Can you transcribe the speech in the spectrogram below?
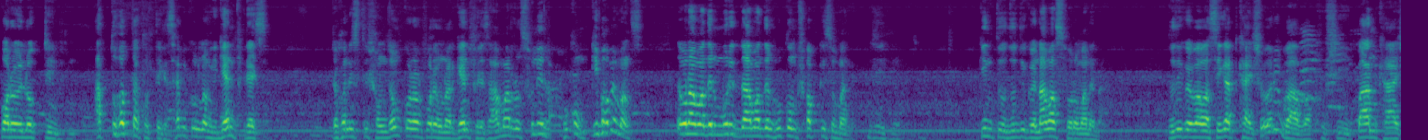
পরে ওই লোকটি আত্মহত্যা করতে গেছে। আমি করলাম, জ্ঞান ফিরাইছে। যখন স্ত্রী সংযম করার পরে ওনার জ্ঞান ফিরেছে আমার রসুলের হুকুম কীভাবে মানছে? যেমন আমাদের মুরিদরা আমাদের হুকুম সবকিছু মানে। কিন্তু যদি কই নামাজ পড়ো মানে না। যদি কই বাবা সিগারেট খাইস ওরে বাবা খুশি পান খাস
